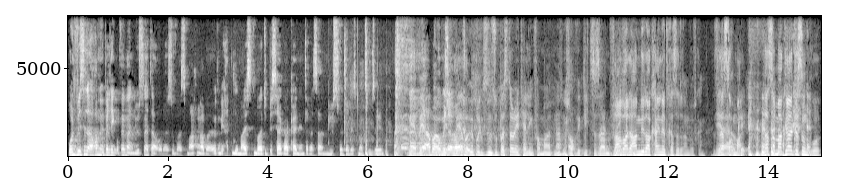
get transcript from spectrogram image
und wir sind auch am überlegen, ob wir mal ein Newsletter oder sowas machen, aber irgendwie hatten die meisten Leute bisher gar kein Interesse an Newsletter, das mal zu sehen. Wäre wär aber, wär, wär aber übrigens ein super Storytelling-Format, ne? Auch wirklich zu sagen, War, aber da haben die doch kein Interesse dran, Wolfgang. Ja, Lass doch mal. okay. Lass doch mal Curtis in Ruhe.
